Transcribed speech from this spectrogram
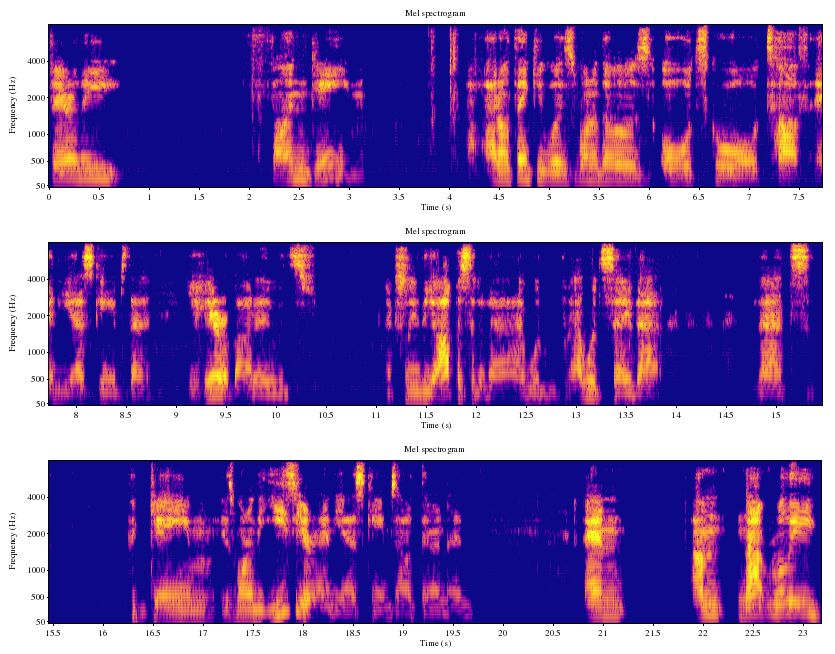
fairly fun game. I don't think it was one of those old school tough NES games that you hear about. It was actually the opposite of that. I would I would say that that the game is one of the easier NES games out there, and and, and I'm not really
